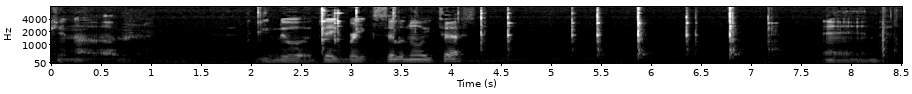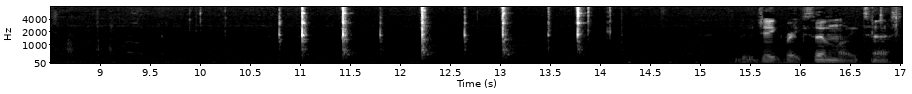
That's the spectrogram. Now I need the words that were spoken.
can uh, you can do a Jake brake solenoid test. And a Jake brake solenoid test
